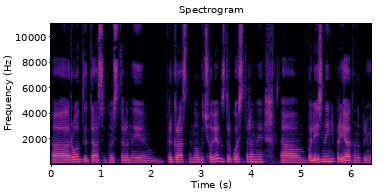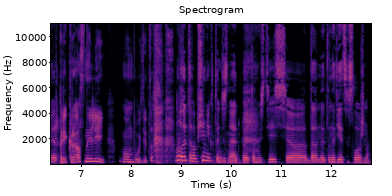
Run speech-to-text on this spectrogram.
а, роды, да, с одной стороны, прекрасный новый человек, с другой стороны, болезненно и неприятно, например. Прекрасный ли он будет? Ну, это вообще никто не знает, поэтому здесь, да, на это надеяться сложно,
